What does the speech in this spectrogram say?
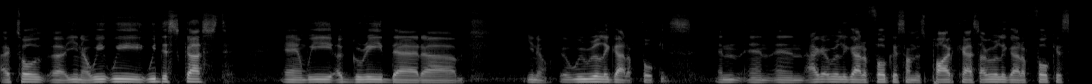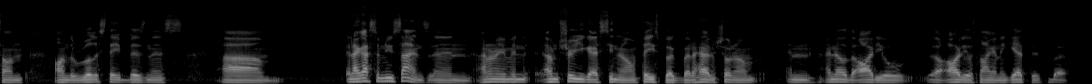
I told, uh, you know, we, we, we discussed and we agreed that, um, you know, we really got to focus. And, and, and I really got to focus on this podcast. I really got to focus on, on the real estate business. Um, and I got some new signs and I don't even, I'm sure you guys seen it on Facebook, but I hadn't shown it on, and I know the audio, the audio is not to get this, but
